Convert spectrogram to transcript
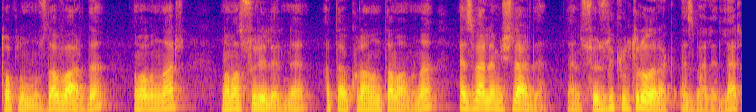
toplumumuzda vardı. Ama bunlar namaz surelerini hatta Kur'an'ın tamamını ezberlemişlerdi. Yani sözlü kültür olarak ezberlediler,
